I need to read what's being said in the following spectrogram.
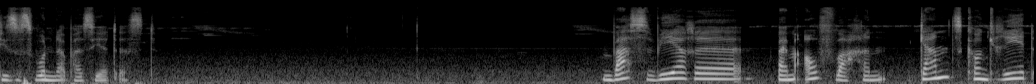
dieses Wunder passiert ist? Was wäre beim Aufwachen ganz konkret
